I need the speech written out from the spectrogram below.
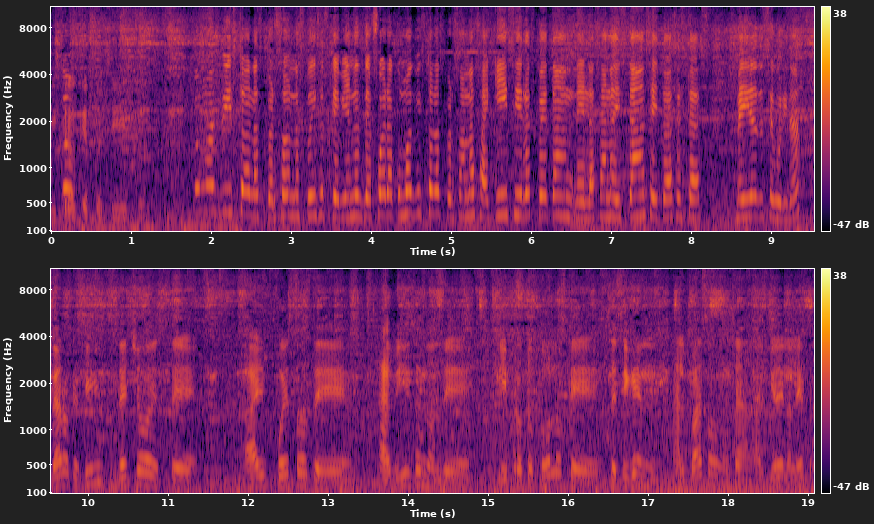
Y creo que pues sí. ¿Cómo has visto a las personas? Tú dices que vienes de fuera. ¿Cómo has visto a las personas aquí? ¿Sí respetan eh, la sana distancia y todas estas medidas de seguridad? claro que sí. De hecho, este, hay puestos de aviso en donde y protocolos que se siguen al paso, o sea, al pie de la letra.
